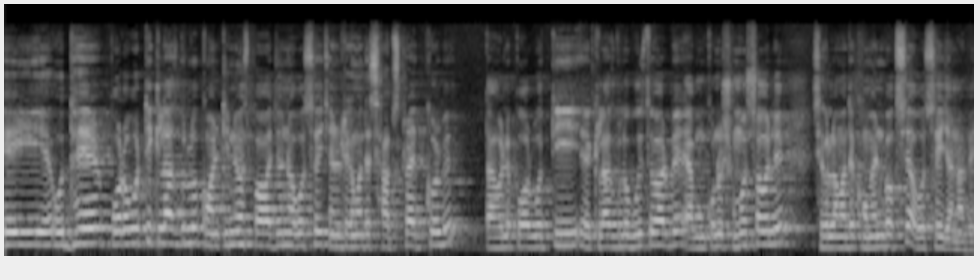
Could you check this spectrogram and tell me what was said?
এই অধ্যায়ের পরবর্তী ক্লাসগুলো কন্টিনিউস পাওয়ার জন্য অবশ্যই চ্যানেলটাকে আমাদের সাবস্ক্রাইব করবে। তাহলে পরবর্তী ক্লাসগুলো বুঝতে পারবে এবং কোনো সমস্যা হলে সেগুলো আমাদের কমেন্ট বক্সে অবশ্যই জানাবে।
